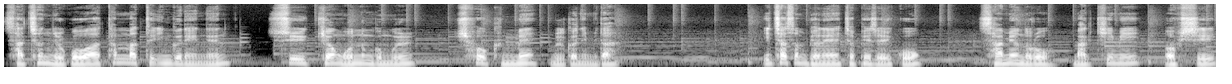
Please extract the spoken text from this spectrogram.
사천요고와 탑마트 인근에 있는 수익형 원룸 건물 초급매 물건입니다. 2차선 변에 접해져 있고 사면으로 막힘이 없이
